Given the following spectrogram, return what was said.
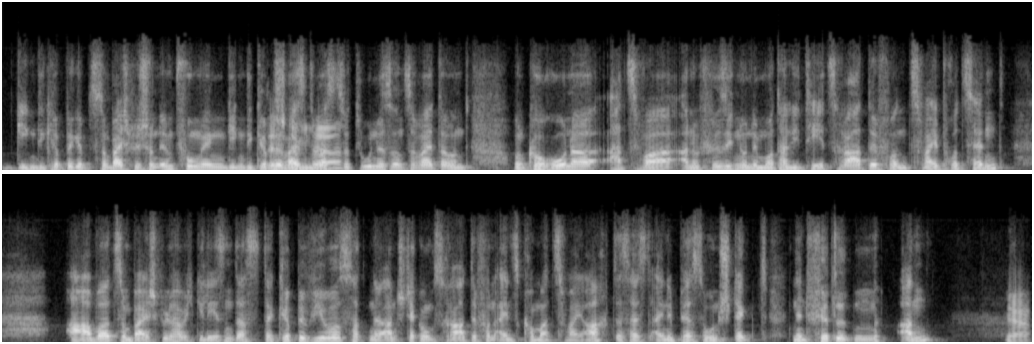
gegen die Grippe gibt es zum Beispiel schon Impfungen, gegen die Grippe stimmt, weißt du, was ja. zu tun ist und so weiter. Und, und Corona hat zwar an und für sich nur eine Mortalitätsrate von 2%, aber zum Beispiel habe ich gelesen, dass der Grippevirus hat eine Ansteckungsrate von 1,28. Das heißt, eine Person steckt einen Viertelten an. Ja.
